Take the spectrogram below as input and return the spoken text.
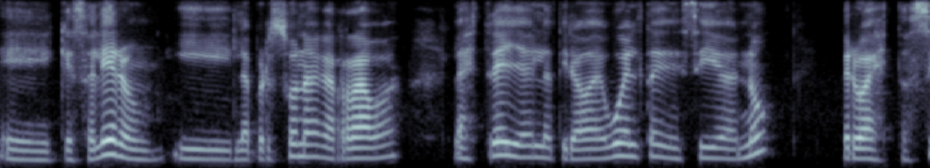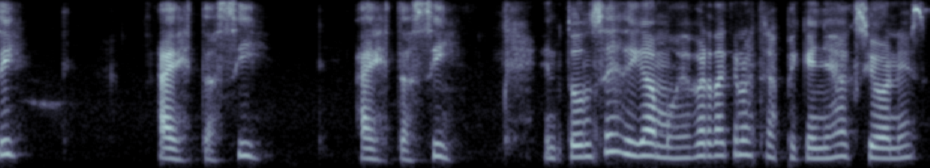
eh, que salieron y la persona agarraba la estrella y la tiraba de vuelta y decía, no, pero a esta sí, a esta sí, a esta sí. Entonces, digamos, es verdad que nuestras pequeñas acciones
